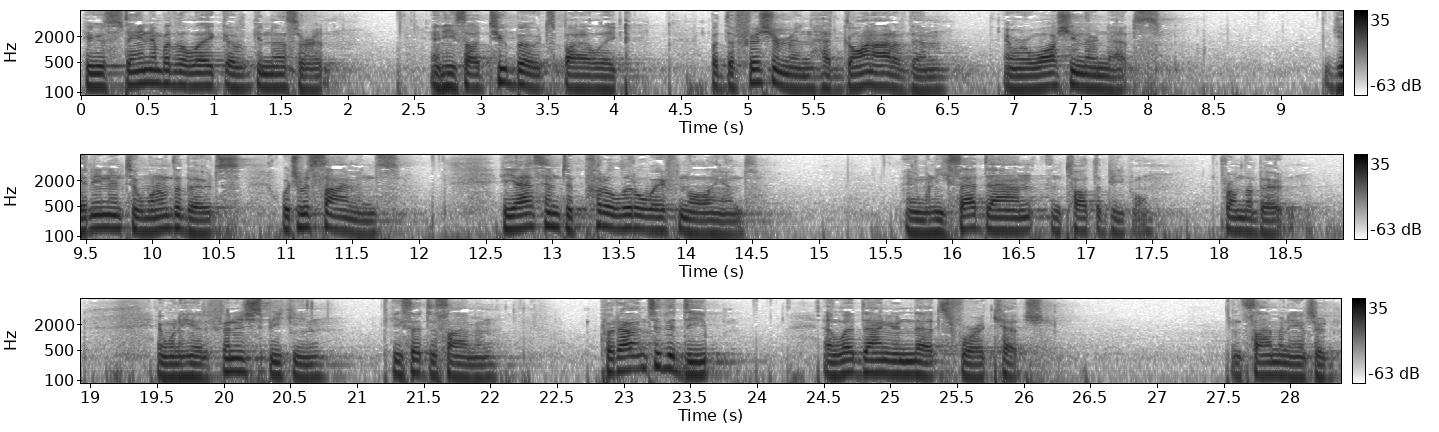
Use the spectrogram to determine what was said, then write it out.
he was standing by the lake of Gennesaret, and he saw two boats by a lake, but the fishermen had gone out of them and were washing their nets. Getting into one of the boats, which was Simon's, he asked him to put a little way from the land. And when he sat down and taught the people, from the boat. And when he had finished speaking, he said to Simon, Put out into the deep and let down your nets for a catch. And Simon answered,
